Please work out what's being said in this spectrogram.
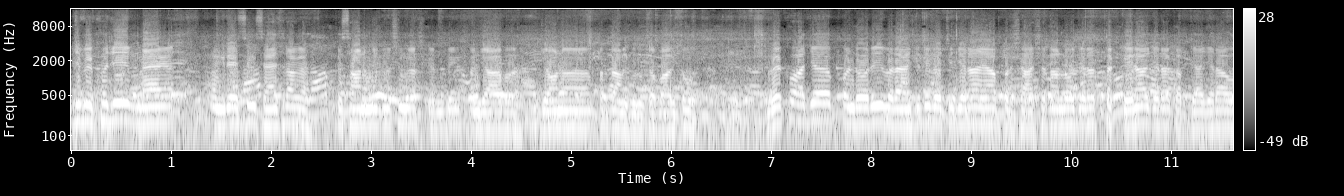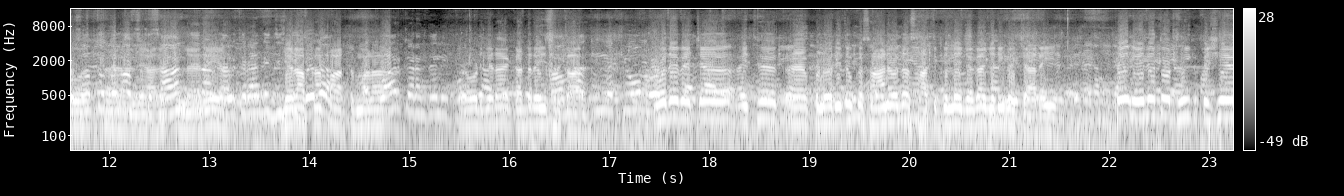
ਅੱਜ ਵੇਖੋ ਜੀ, ਮੈਂ ਅੰਗਰੇਜ਼ ਸਿੰਘ ਸੈਂਸਰਾ ਕਿਸਾਨ ਮਜ਼ਦੂਰ ਸੰਘਰਸ਼ ਕਮੇਟੀ ਪੰਜਾਬ ਜੌਨ ਪ੍ਰਧਾਨ ਗੁਰੂ ਕਾ ਤੋਂ ਵੇਖੋ ਅੱਜ ਪੰਡੋਰੀ ਬ੍ਰਾਂਚ ਦੇ ਵਿੱਚ ਜਿਹੜਾ ਆ ਪ੍ਰਸ਼ਾਸਨ ਵੱਲੋਂ ਜਿਹੜਾ ਧੱਕੇ ਨਾਲ ਜਿਹੜਾ ਕਬਜ਼ਾ ਜਿਹੜਾ ਉਹ ਲਿਆ ਲੈ ਰਹੇ ਆ। ਜਿਹੜਾ ਆਪਣਾ ਜਗ੍ਹਾ ਭਾਰਤਮਾਲਾ ਰੋਡ ਜਿਹੜਾ ਕੱਢ ਰਹੀ ਸਰਕਾਰ? ਉਹਦੇ ਵਿੱਚ ਇੱਥੇ ਪੰਡੋਰੀ ਤੋਂ ਕਿਸਾਨ ਹੈ ਉਹਦਾ 7 ਕਿੱਲੇ ਜਗ੍ਹਾ ਜਿਹੜੀ ਵਿੱਚ ਆ ਰਹੀ ਹੈ। ਤੇ ਇਹਦੇ ਤੋਂ ਠੀਕ ਪਿੱਛੇ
